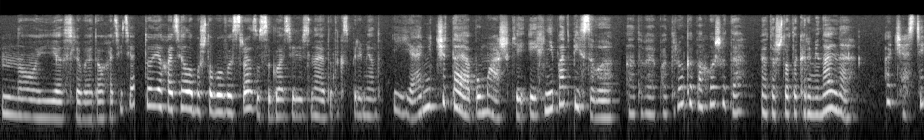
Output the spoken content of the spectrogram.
Но если вы этого хотите, то я хотела бы, чтобы вы сразу согласились на этот эксперимент. Я не читаю бумажки, их не подписываю. А твоя подруга, похоже, да. Это что-то криминальное? Отчасти.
